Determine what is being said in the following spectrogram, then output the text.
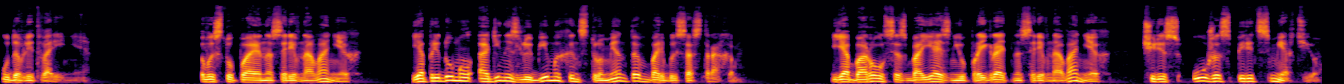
удовлетворения. Выступая на соревнованиях, я придумал один из любимых инструментов борьбы со страхом. Я боролся с боязнью проиграть на соревнованиях через ужас перед смертью.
